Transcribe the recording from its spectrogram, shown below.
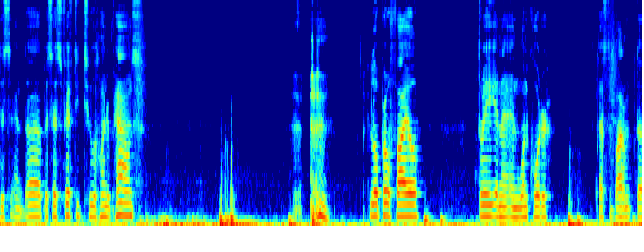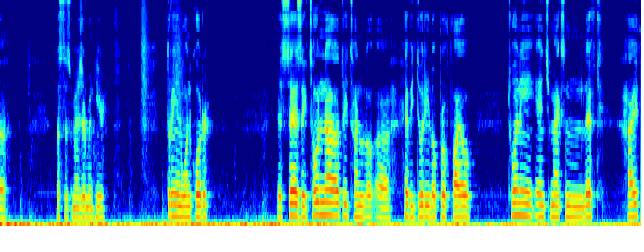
This end up, it says 50 to 100 pounds. Low profile, three and, and one quarter that's the bottom the what's this measurement here? Three and one quarter. It says a Daytona three ton low, uh, heavy duty low profile 20 inch maximum lift height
